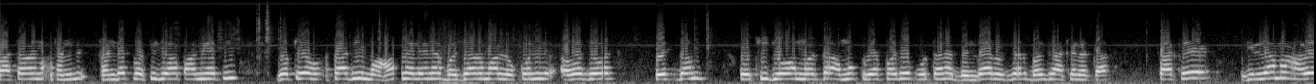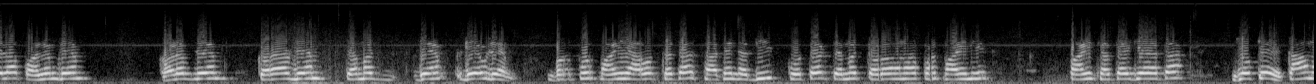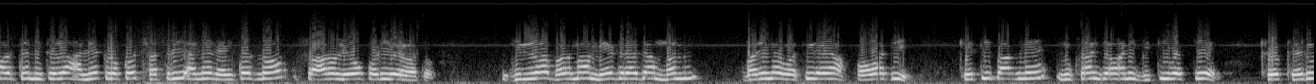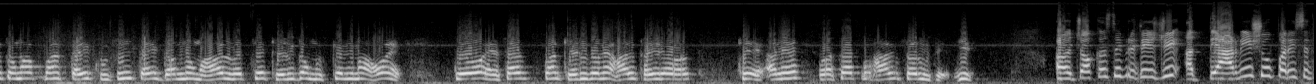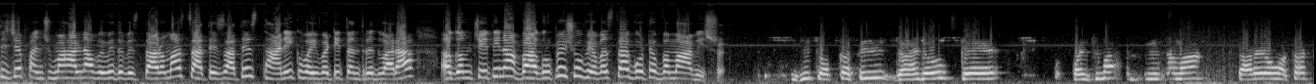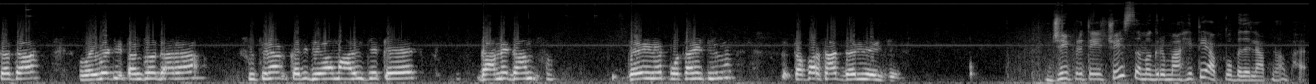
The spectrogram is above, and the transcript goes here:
વાતાવરણમાં ઠંડક વસી જવા પામી હતી. જો કે વરસાદી માહોલને લઈને બજારોમાં લોકોની અવરજવર એકદમ ઓછી જોવા મળતા અમુક વેપારીઓ પોતાના ધંધા રોજગાર બંધ રાખેલ હતા. સાથે જિલ્લામાં આવેલા Palam dam Hadap dam Karar dam તેમજ ડેમ દેવ ડેમ. ભરપૂર પાણી આવક થતા સાથે નદી, કોતર તેમજ તળાવમાં પણ પાણીની, પાણી છલકાઈ ગયા હતા. જો કે કામ અર્થે નીકળેલા અનેક લોકો છત્રી અને રેનકોટનો સહારો લેવો પડી રહ્યો હતો. જિલ્લાભરમાં મેઘરાજા મન ભરીને વસી રહ્યા હોવાથી ખેતી પાકને નુકસાન જવાની ભીતિ વચ્ચે ખેડૂતોમાં પણ કઈ ખુશી, કઈ ગમનો માહોલ વચ્ચે ખેડૂતો મુશ્કેલીમાં હોય તેવો અહેસાસ પણ ખેડૂતોને હાલ થઈ રહ્યો છે અને વરસાદ હાલ શરૂ છે. જી. ચોક્કસથી પ્રિતેશજી અત્યારની શું પરિસ્થિતિ છે? પંચમહાલના વિવિધ વિસ્તારોમાં સાથે સાથે સ્થાનિક તંત્ર દ્વારા અગમચેતીના ભાગરૂપે શું વ્યવસ્થા ગોઠવવામાં આવી છે? જી ચોક્કસથી જણાવી દઉં કે પંચમહાલ જિલ્લામાં સારો એવો વરસાદ થતા વહીવટી તંત્ર દ્વારા સૂચના કરી દેવામાં આવી છે કે ગામે ગામ જઈને પોતાની ટીમ તપાસ હાથ ધરી રહી છે. જી પ્રિતેશજી, સમગ્ર માહિતી આપવા બદલ આપનો આભાર.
